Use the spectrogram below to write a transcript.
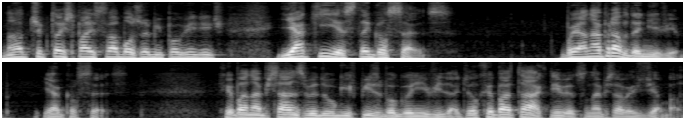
No, czy ktoś z Państwa może mi powiedzieć, jaki jest tego sens? Bo ja naprawdę nie wiem, jako sens. Chyba napisałem zbyt długi wpis, bo go nie widać. No chyba tak, nie wiem co napisałeś Dziamal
